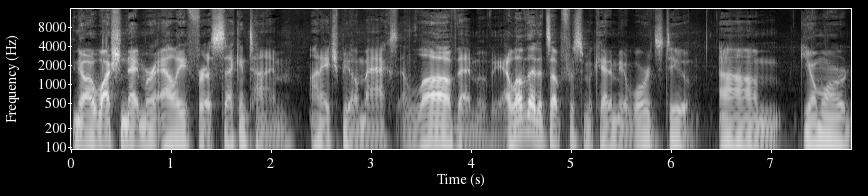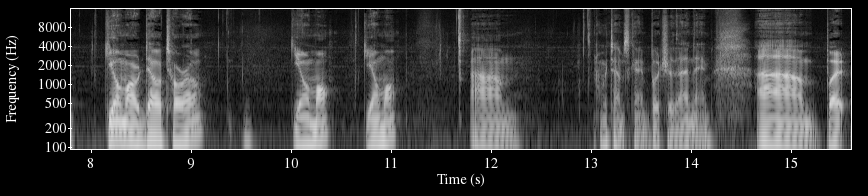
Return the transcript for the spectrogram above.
you know, I watched Nightmare Alley for a second time on HBO Max and love that movie. I love that it's up for some Academy Awards too. Um, Guillermo Guillermo del Toro, Guillermo Guillermo. Um, how many times can I butcher that name? Um, but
